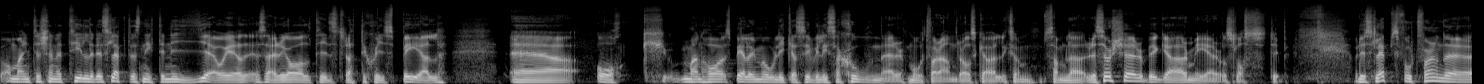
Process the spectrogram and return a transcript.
om man inte känner till det, det släpptes 99 och är så här realtidsstrategispel. Eh, och man har, spelar ju med olika civilisationer mot varandra och ska liksom samla resurser, bygga arméer och slåss. Typ. Och det släpps fortfarande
